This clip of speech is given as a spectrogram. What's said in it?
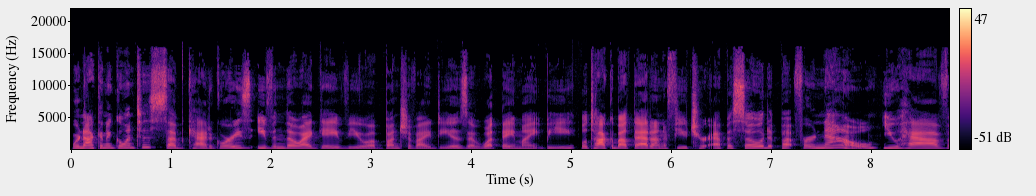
We're not going to go into subcategories, even though I gave you a bunch of ideas of what they might be. We'll talk about that on a future episode, but for now, you have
